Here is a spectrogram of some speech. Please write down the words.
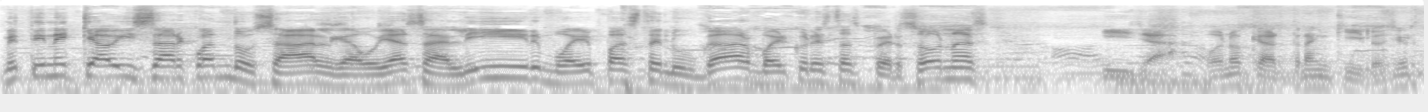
Me tiene que avisar cuando salga. Voy a salir, voy a ir para este lugar, voy a ir con estas personas y ya. Bueno, quedar tranquilo, ¿cierto?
